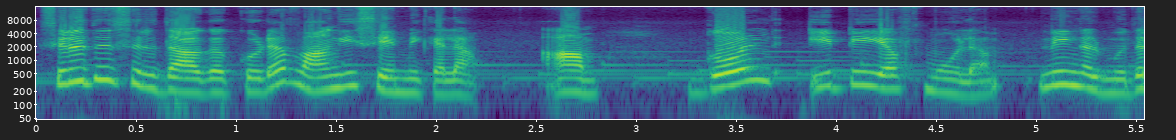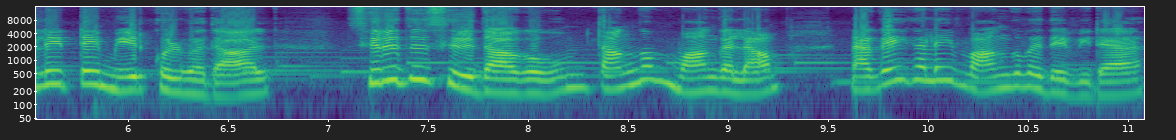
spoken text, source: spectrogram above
சிறிது சிறிதாக கூட வாங்கி சேமிக்கலாம். ஆம் கோல்ட் இடிஎஃப் மூலம் நீங்கள் முதலீட்டை மேற்கொள்வதால் சிறிது சிறிதாகவும் தங்கம் வாங்கலாம் நகைகளை வாங்குவதை விட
